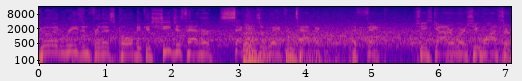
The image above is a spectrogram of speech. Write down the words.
good reason for this, Cole, because she just had her seconds away from tapping. I think. She's got her where she wants her.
